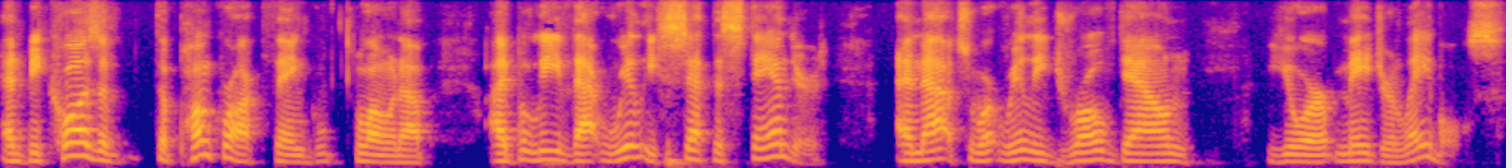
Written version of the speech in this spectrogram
and because of the punk rock thing blowing up i believe that really set the standard and that's what really drove down your major labels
